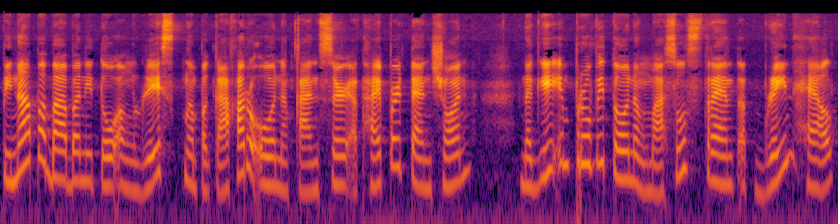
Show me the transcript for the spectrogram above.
pinapababa nito ang risk ng pagkakaroon ng cancer at hypertension, nag improve ito ng muscle strength at brain health,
